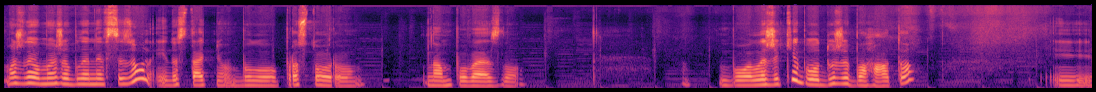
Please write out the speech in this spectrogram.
Можливо, ми вже були не в сезон і достатньо було простору, нам повезло. Бо лежаків було дуже багато і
